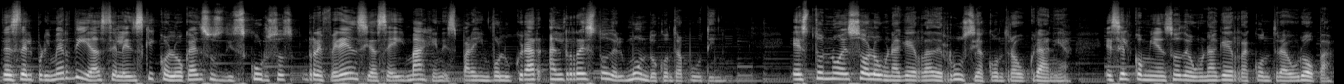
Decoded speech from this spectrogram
Desde el primer día, Zelensky coloca en sus discursos referencias e imágenes para involucrar al resto del mundo contra Putin. Esto no es solo una guerra de Rusia contra Ucrania, Es el comienzo de una guerra contra Europa.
